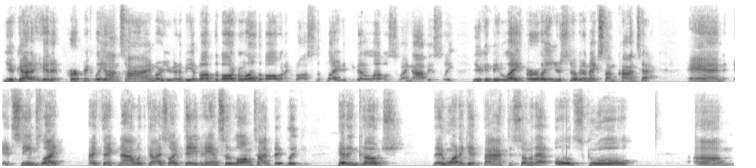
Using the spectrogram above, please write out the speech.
you've got to hit it perfectly on time or you're going to be above the ball or below the ball when it crosses the plate. If you've got a level swing, obviously, you can be late early and you're still going to make some contact. And it seems like, I think now with guys like Dave Hansen, longtime big league hitting coach, they want to get back to some of that old school um,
